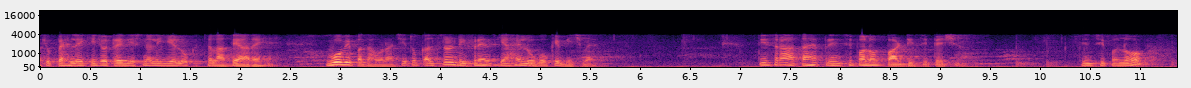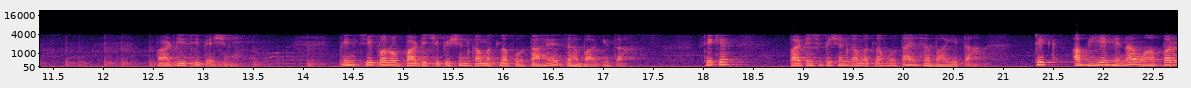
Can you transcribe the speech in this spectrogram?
जो पहले की जो ट्रेडिशनली ये लोग चलाते आ रहे हैं, वो भी पता होना चाहिए। तो कल्चरल डिफरेंस क्या है लोगों के बीच में? तीसरा आता है principle of participation principle of participation principle of participation का मतलब होता है सहभागिता। ठीक है? पार्टिसिपेशन का मतलब होता है सहभागिता। ठीक, अब ये है ना, वहाँ पर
